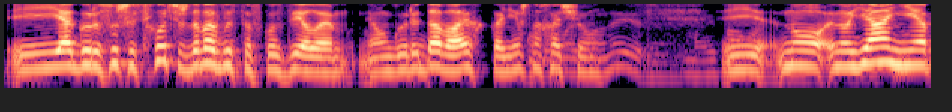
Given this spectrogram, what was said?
И я говорю, слушай, хочешь, давай выставку сделаем. Он говорит, давай, конечно, хочу. И, но, но я не,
